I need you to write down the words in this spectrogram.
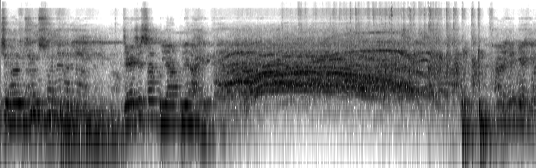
चार्जिंग संपली. ज्याची संपली आपली नाही. हे घ्या.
